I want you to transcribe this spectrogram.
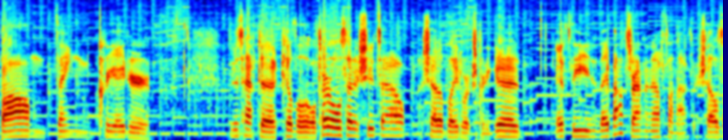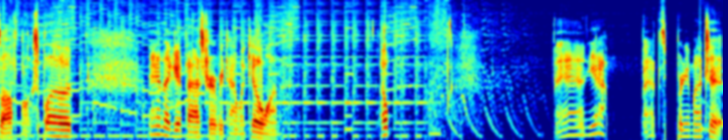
bomb thing creator. You just have to kill the little turtles that it shoots out. Shadow Blade works pretty good. If the they bounce around enough, they'll knock their shells off and they'll explode. And they get faster every time we kill one. Oh. And yeah, that's pretty much it.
